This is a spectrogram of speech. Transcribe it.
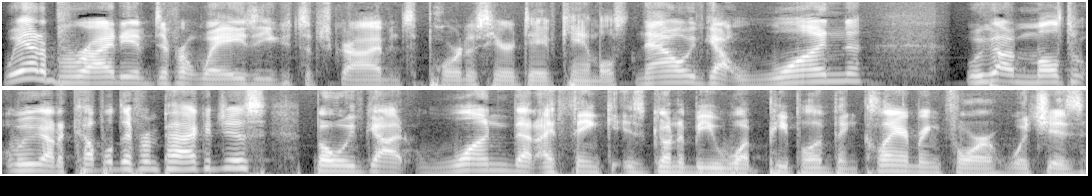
We had a variety of different ways that you could subscribe and support us here at Dave Campbell's. Now we've got one. We've got multiple. We've got a couple different packages, but we've got one that I think is going to be what people have been clamoring for, which is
